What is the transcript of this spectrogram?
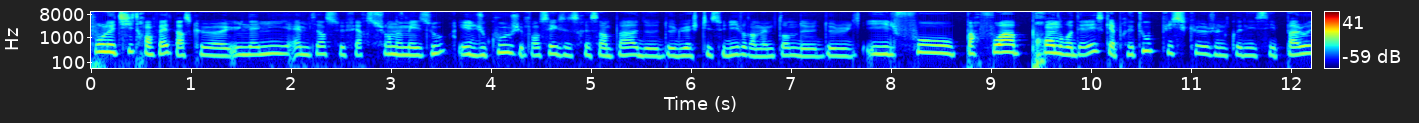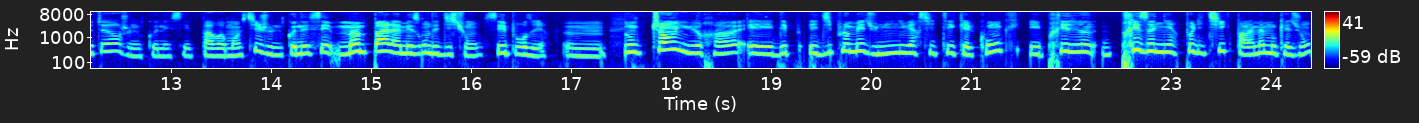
pour le titre en fait parce que euh, une amie aime bien se faire surnommer Zou et du coup j'ai pensé que ce serait sympa de, lui acheter ce livre en même temps de, le lire. Il faut parfois prendre des risques après tout puisque je ne connaissais pas l'auteur, je ne connaissais pas vraiment le style, je ne connaissais même pas la maison d'édition, c'est pour dire. Euh, donc Chang Yu-he est, est, diplômé d'une université quelconque et prisonnière politique par la même occasion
